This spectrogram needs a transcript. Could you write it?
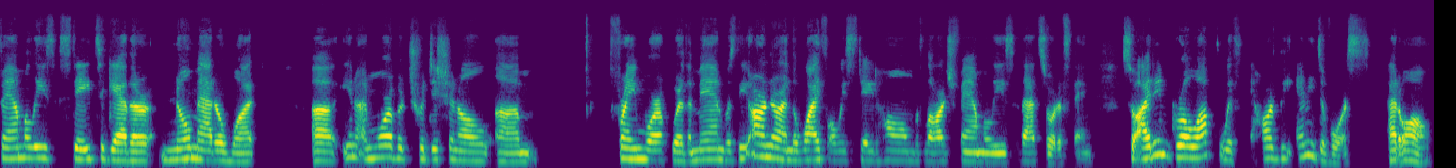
families stayed together no matter what. Uh, you know, and more of a traditional um, framework where the man was the earner and the wife always stayed home with large families, that sort of thing. So I didn't grow up with hardly any divorce at all.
